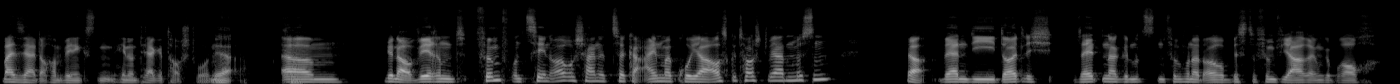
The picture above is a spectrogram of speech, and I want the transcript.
Weil sie halt auch am wenigsten hin und her getauscht wurden. Ja. Ähm, genau, während 5 und 10 Euro Scheine circa einmal pro Jahr ausgetauscht werden müssen, ja, werden die deutlich seltener genutzten 500 Euro bis zu 5 Jahre im Gebrauch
